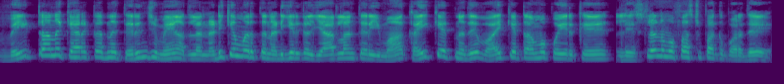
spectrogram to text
வெயிட்டான கேரக்டர்னு தெரிஞ்சுமே அதுல நடிக்க மறுத்த நடிகர்கள் யாரெல்லாம் தெரியுமா? கை கேட்டினது வாய் கேட்டாம போயிருக்கு. லிஸ்ட்ல நம்ம ஃபர்ஸ்ட் பார்க்க போறது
